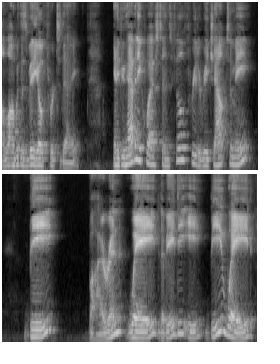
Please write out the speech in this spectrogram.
along with this video for today. And if you have any questions, feel free to reach out to me. B. Byron Wade, W-A-D-E, B. Wade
